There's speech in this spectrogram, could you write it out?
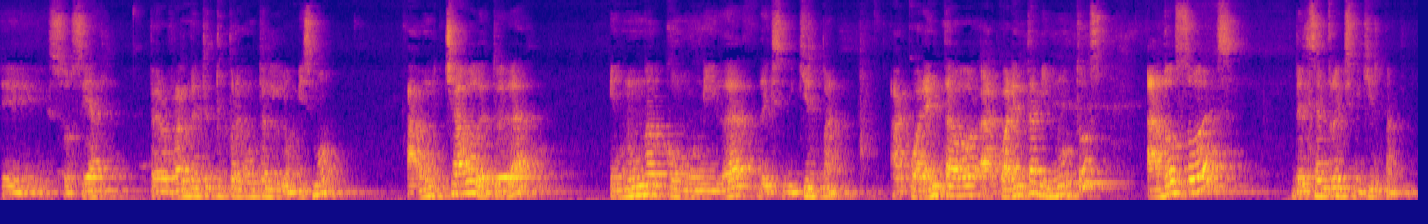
eh, social, pero realmente tú pregúntale lo mismo a un chavo de tu edad en una comunidad de Ixmiquilpan, a 40, hor- a 40 minutos, a dos horas del centro de Ixmiquilpan.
